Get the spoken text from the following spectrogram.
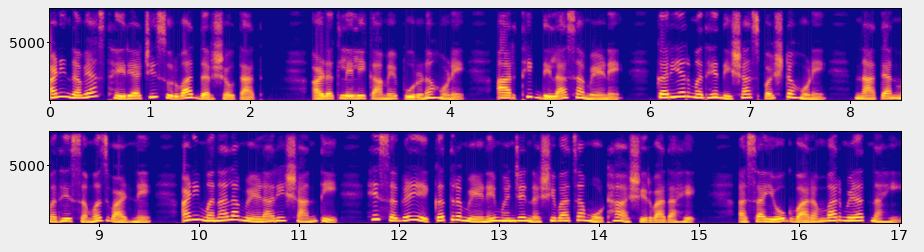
आणि नव्या स्थैर्याची सुरुवात दर्शवतात. अडकलेली कामे पूर्ण होणे आर्थिक दिलासा मिळणे करिअरमध्ये दिशा स्पष्ट होणे नात्यांमध्ये समज वाढणे आणि मनाला मिळणारी शांती हे सगळे एकत्र मिळणे म्हणजे नशिबाचा मोठा आशीर्वाद आहे. असा योग वारंवार मिळत नाही.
